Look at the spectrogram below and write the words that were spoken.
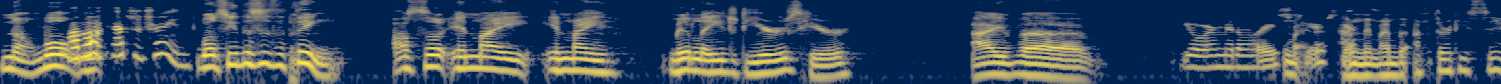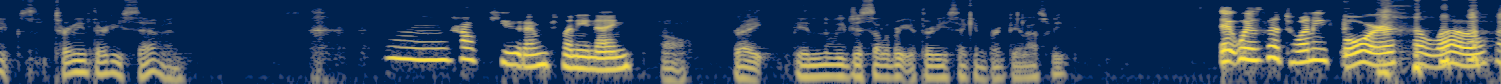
no. Well, How about catch a train? well, see, this is the thing. Also, in my in my middle aged years here, I've uh, Your middle-aged years. I'm, I'm I'm 36, turning 37. Hmm, how cute! I'm 29. Oh, right. Didn't we just celebrate your 32nd birthday last week? It was the 24th. Hello.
